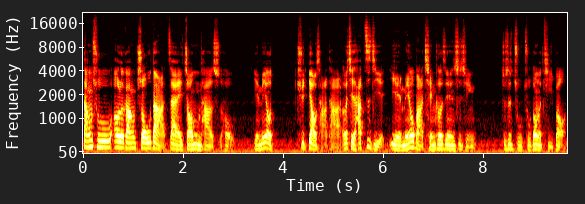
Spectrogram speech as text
当初奥勒冈州大在招募他的时候，也没有去调查他，而且他自己也没有把前科这件事情就是主主动的提报。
